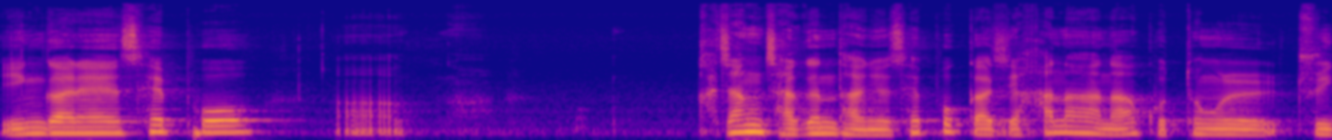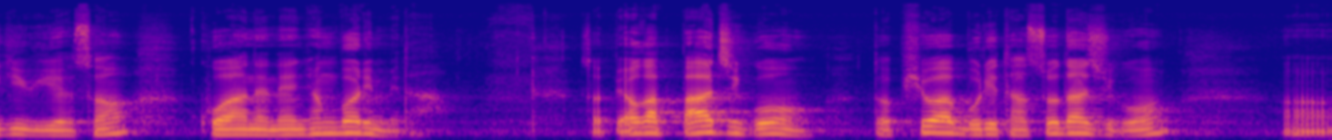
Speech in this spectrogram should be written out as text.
인간의 세포 어, 가장 작은 단위의 세포까지 하나하나 고통을 주기 위해서 고안해낸 형벌입니다. 그래서 뼈가 빠지고 또 피와 물이 다 쏟아지고 어,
